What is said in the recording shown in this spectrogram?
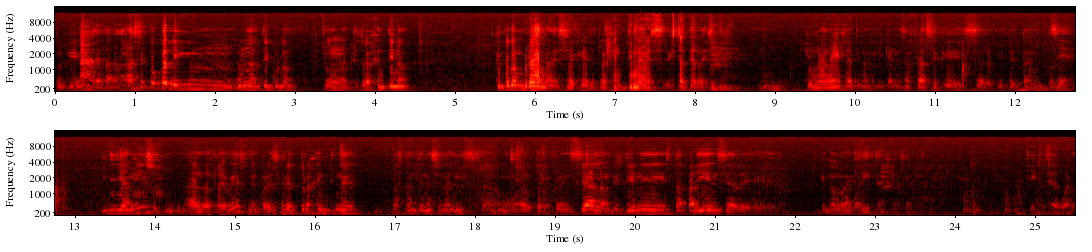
porque Ah, la autonomía. hace poco leí un, un artículo de un escritor argentino un poco en broma decía que la literatura argentina es extraterrestre, ¿no? que no es latinoamericana, esa frase que se repite tanto. Y a mí, eso, al, revés, me parece que la literatura argentina es bastante nacionalista, ¿no? autorreferencial, aunque tiene esta apariencia de que no lo es. Estoy de acuerdo.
